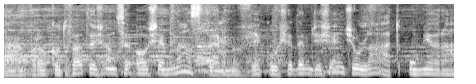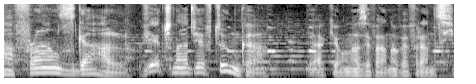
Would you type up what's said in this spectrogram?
A w roku 2018 w wieku 70 lat umiera France Gall, wieczna dziewczynka, jak ją nazywano we Francji.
